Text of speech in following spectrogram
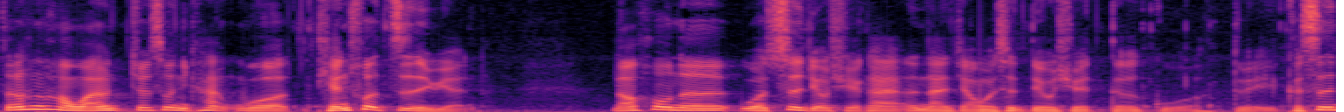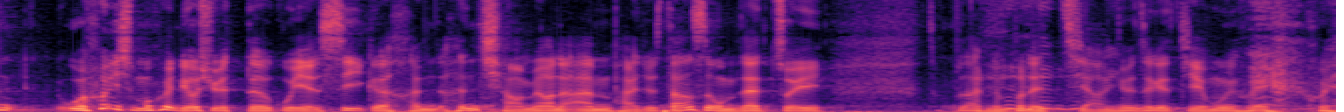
真的很好玩。就是说，你看我填错志愿，然后呢，我是留学，刚才恩南讲我是留学德国，对。可是我为什么会留学德国，也是一个很很巧妙的安排。就当时我们在追，不知道能不能讲，因为这个节目会会。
